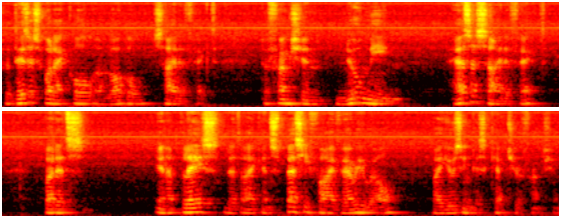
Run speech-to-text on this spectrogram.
So this is what I call a local side effect. The function new mean has a side effect, but it's in a place that I can specify very well by using this capture function.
